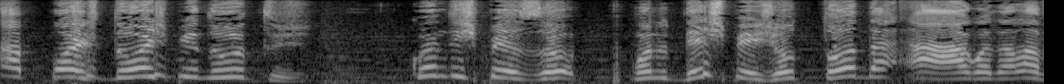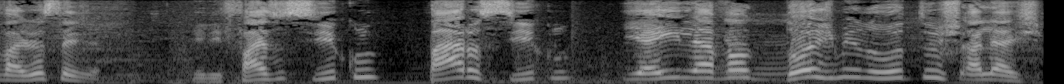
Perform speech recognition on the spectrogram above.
após dois minutos. Quando despejou, quando despejou toda a água da lavagem. Ou seja, ele faz o ciclo, para o ciclo, e aí leva Uhum. dois minutos. Aliás,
